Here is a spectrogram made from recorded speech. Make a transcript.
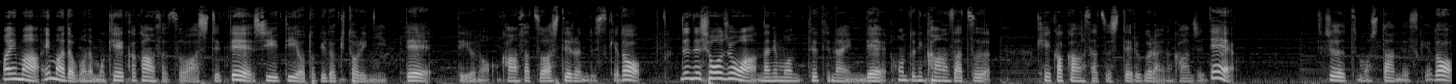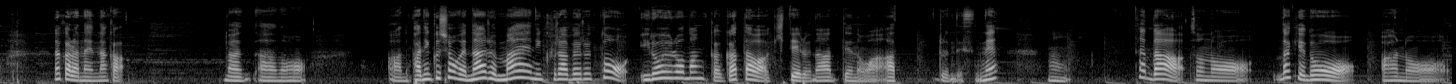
まあ今、今でもでも経過観察はしてて CT を時々取りに行ってっていうのを観察はしてるんですけど全然症状は何も出てないんで本当に観察経過観察してるぐらいの感じで手術もしたんですけどだからねなんかまああのあのパニック障害になる前に比べるといろいろなんかガタは来てるなっていうのはあるんですね。うん、ただそのだけどあの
